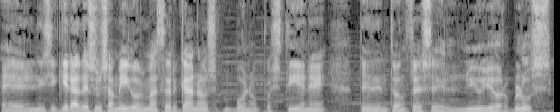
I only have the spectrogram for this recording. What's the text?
eh, ni siquiera de sus amigos más cercanos, bueno, pues tiene desde entonces el New York Blues.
